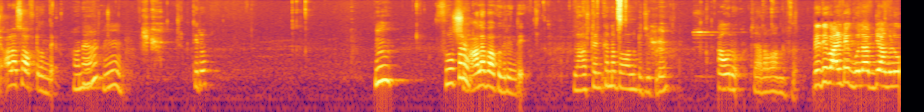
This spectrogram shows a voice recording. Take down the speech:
చాలా సాఫ్ట్గా ఉంది. అవునా? తిరు. సూపర్. చాలా బాగా కుదిరింది. లాస్ట్ టైం కన్నా బాగుంది బుజ్జి ఇప్పుడు. అవును. చాలా బాగుంది ఇప్పుడు. ఇది వాళ్ళ గులాబ్ జాములు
